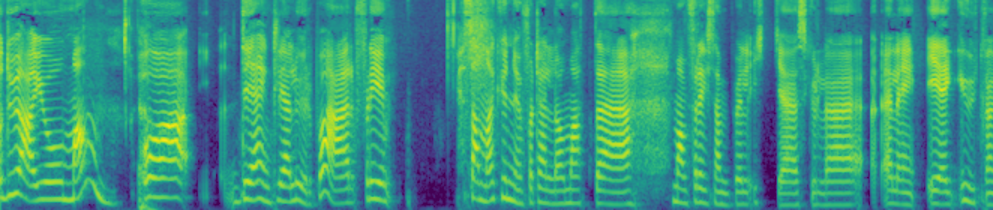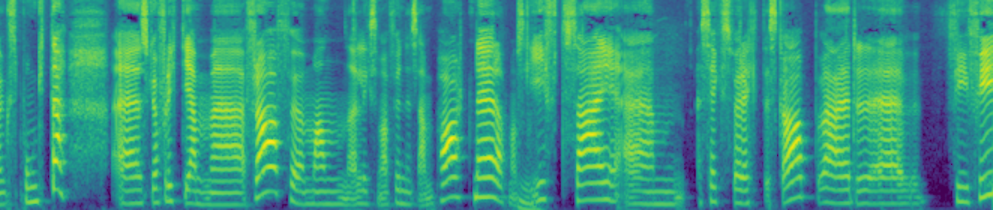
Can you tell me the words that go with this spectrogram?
Og du er jo mann, og det egentlig jeg lurer på er fordi Sanna kunne jo fortelle om at eh, man f.eks. ikke skulle, eller i utgangspunktet, eh, skulle flytte hjemmefra før man liksom har funnet seg en partner, at man skal gifte seg, eh, sex før ekteskap er eh, fy-fy,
